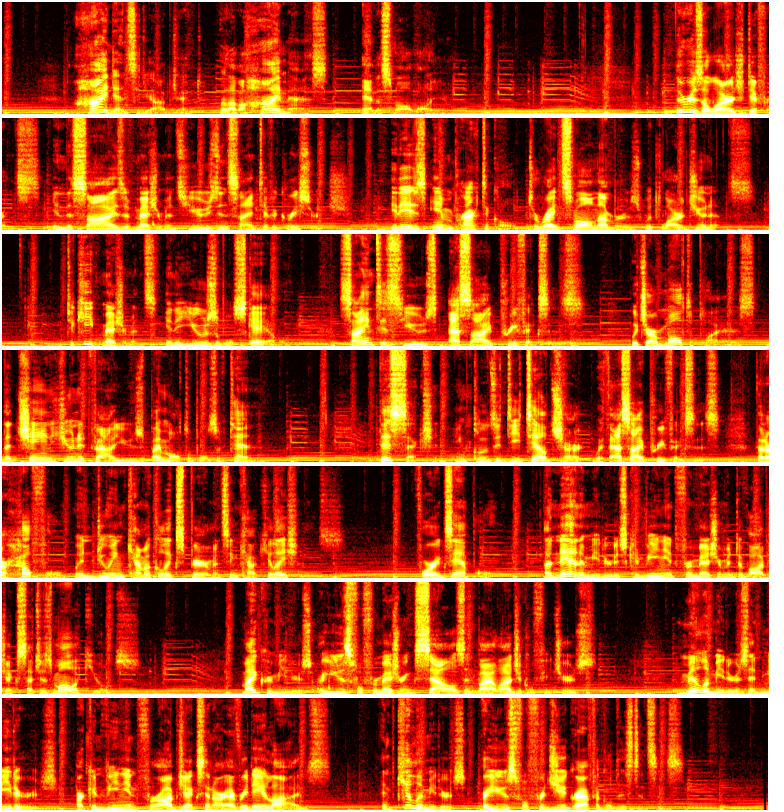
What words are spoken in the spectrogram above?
A high-density object will have a high mass and a small volume. There is a large difference in the size of measurements used in scientific research. It is impractical to write small numbers with large units. To keep measurements in a usable scale, scientists use SI prefixes, which are multipliers that change unit values by multiples of 10. This section includes a detailed chart with SI prefixes that are helpful when doing chemical experiments and calculations. For example, a nanometer is convenient for measurement of objects such as molecules. Micrometers are useful for measuring cells and biological features, Millimeters and meters are convenient for objects in our everyday lives, and kilometers are useful for geographical distances.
